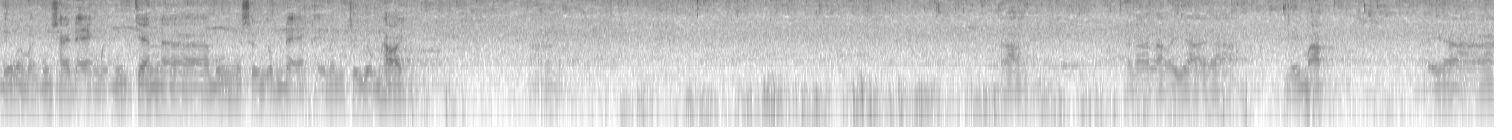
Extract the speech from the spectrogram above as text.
Nếu mà mình muốn xài đèn mình muốn chen à, muốn sử dụng đèn thì mình sử dụng thôi. Đó. rồi cho nên là bây giờ là nghỉ mệt. Để à,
